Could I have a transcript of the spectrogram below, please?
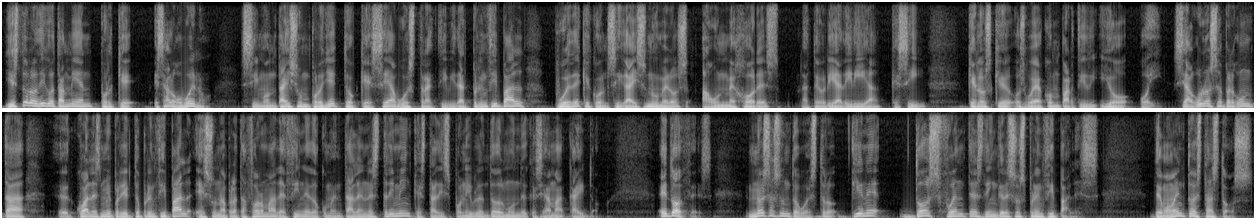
Y esto lo digo también porque es algo bueno. Si montáis un proyecto que sea vuestra actividad principal, puede que consigáis números aún mejores, la teoría diría que sí, que los que os voy a compartir yo hoy. Si alguno se pregunta eh, cuál es mi proyecto principal, es una plataforma de cine documental en streaming que está disponible en todo el mundo y que se llama Kaitok. Entonces, no es asunto vuestro, tiene dos fuentes de ingresos principales. De momento estas dos.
